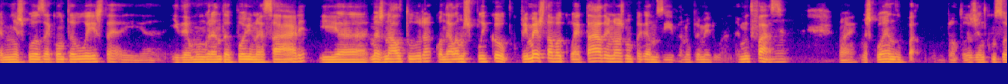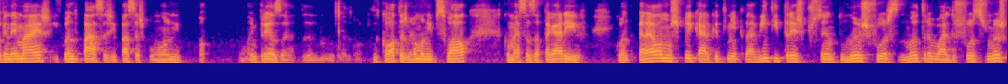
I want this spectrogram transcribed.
A minha esposa é contabilista e, uh, e deu-me um grande apoio nessa área, e, uh, mas na altura, quando ela me explicou, porque primeiro estava coletado e nós não pagamos IVA no primeiro ano, é muito fácil, uhum. não é? Mas quando pronto, a gente começou a vender mais e quando passas e passas por uma, uma empresa de, de cotas, não é? uma unipessoal, começas a pagar IVA. Quando, para ela me explicar que eu tinha que dar 23% do meu esforço, do meu trabalho, dos esforços dos meus,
